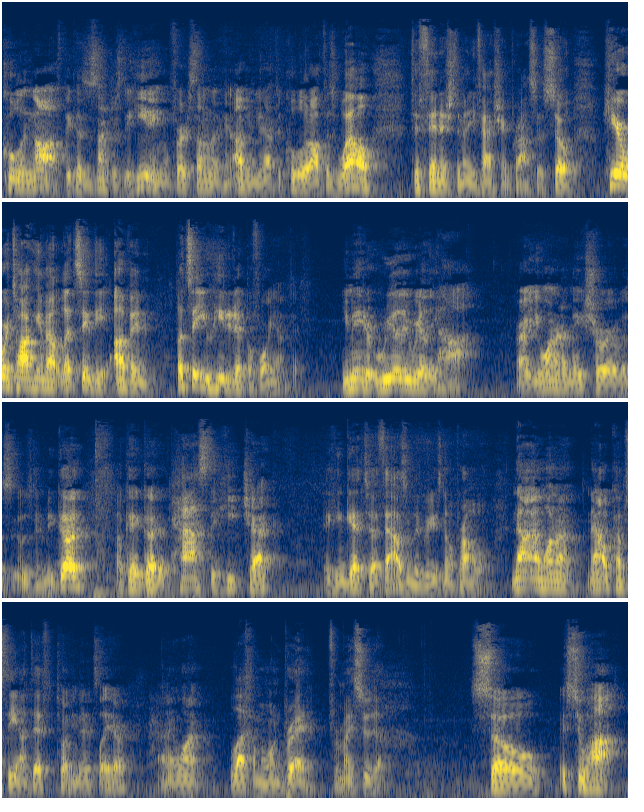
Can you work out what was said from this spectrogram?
cooling off because it's not just the heating. For something like an oven, you'd have to cool it off as well to finish the manufacturing process. So here we're talking about, let's say the oven. Let's say you heated it before it. You made it really, really hot. Right? You wanted to make sure it was it was going to be good. Okay, good. It passed the heat check it can get to a thousand degrees, no problem. Now I want to. Now it comes the yantif. Twenty minutes later, and I want lechem. I want bread for my suda. So it's too hot.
